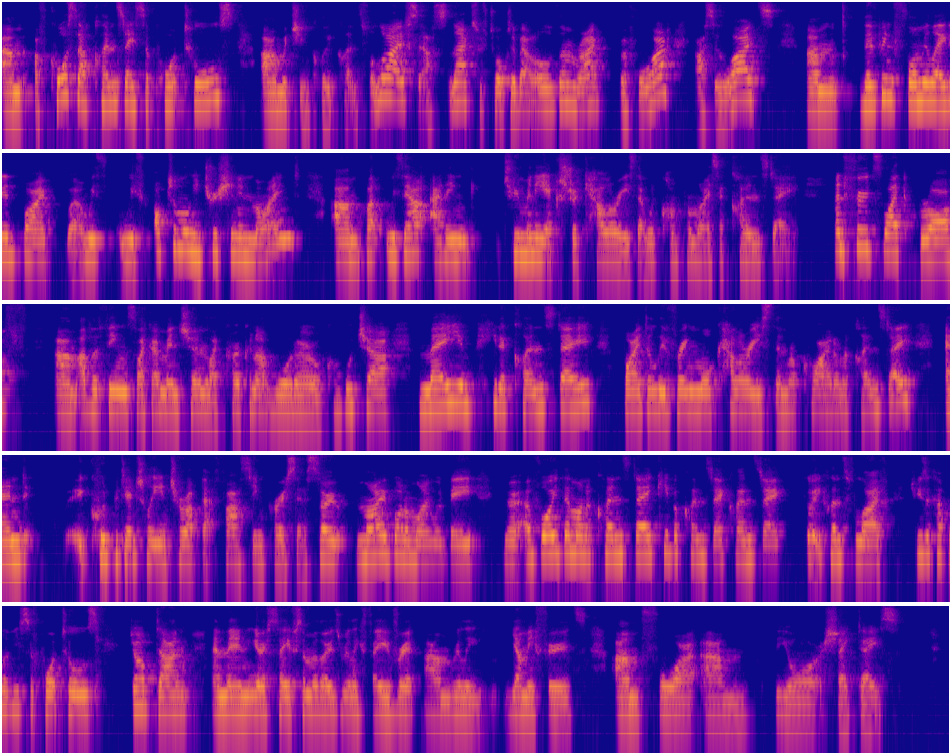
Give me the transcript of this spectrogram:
Um, of course, our Cleanse Day support tools, um, which include Cleanse for Life, our snacks, we've talked about all of them right before, our lights. Um, they've been formulated by uh, with, with optimal nutrition in mind, um, but without adding too many extra calories that would compromise a cleanse day. And foods like broth, um, other things, like I mentioned, like coconut water or kombucha, may impede a cleanse day by delivering more calories than required on a cleanse day. And it could potentially interrupt that fasting process. So my bottom line would be, you know, avoid them on a cleanse day. Keep a cleanse day, cleanse day. Got your cleanse for life. Choose a couple of your support tools. Job done and then you know save some of those really favorite um, really yummy foods um, for, um, your shake days.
